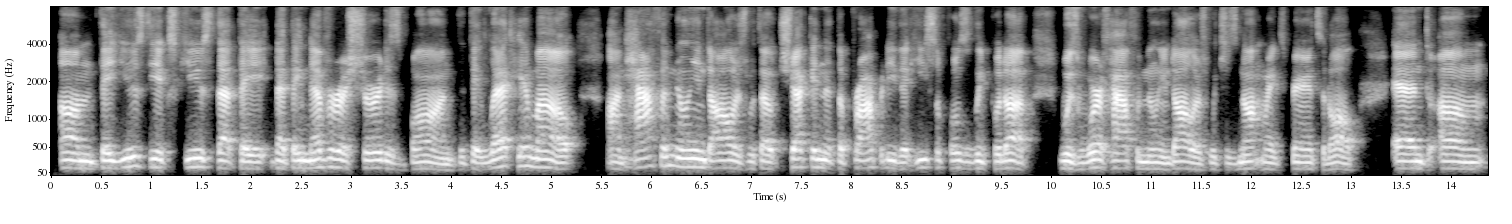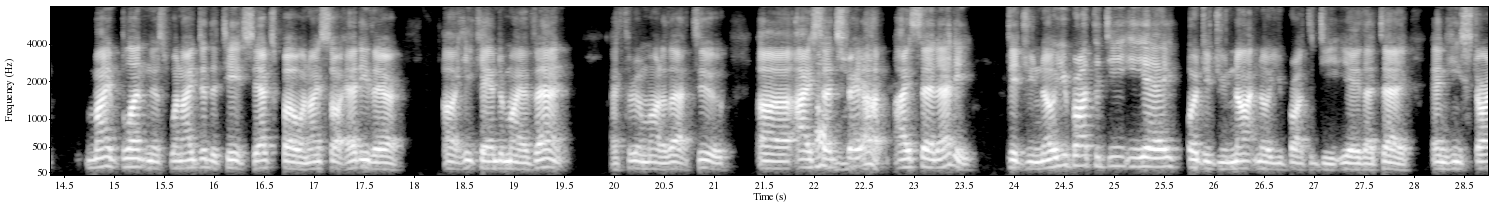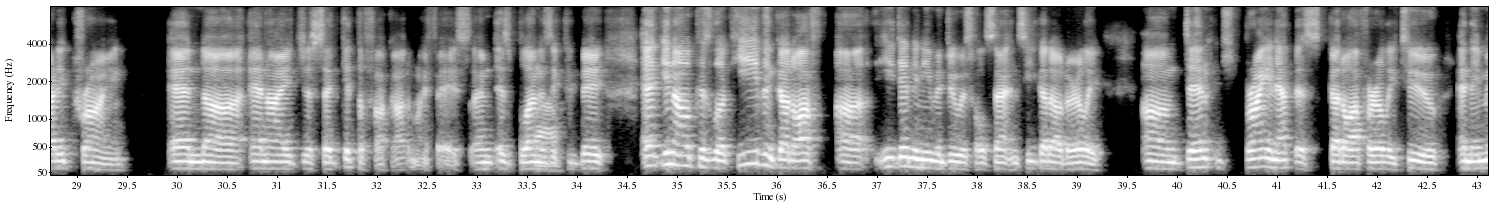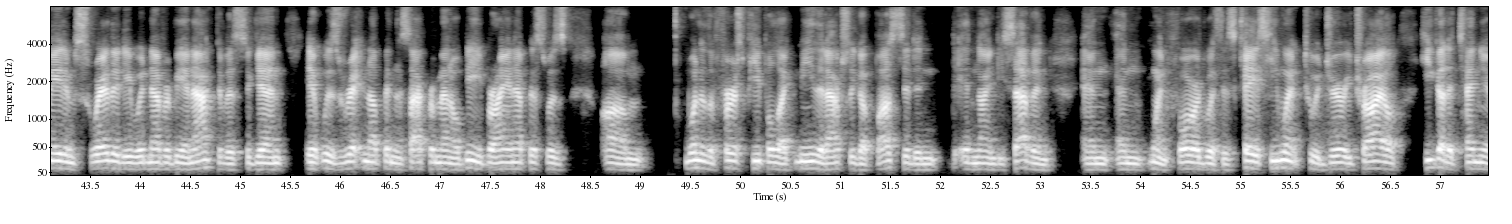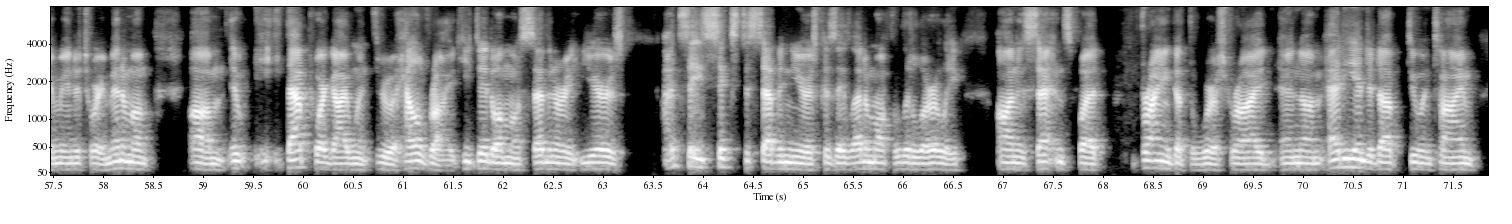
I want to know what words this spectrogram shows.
um, they used the excuse that they that they never assured his bond, that they let him out on half a million dollars without checking that the property that he supposedly put up was worth half a million dollars, which is not my experience at all. And um, my bluntness, when I did the THC Expo and I saw Eddie there, uh, he came to my event. I threw him out of that too. Uh, I said Oh, straight man. up, I said, Eddie, did you know you brought the DEA or did you not know you brought the DEA that day? And he started crying. And uh, and I just said, get the fuck out of my face. And as blunt as it could be. And you know, because look, he even got off, uh, he didn't even do his whole sentence. He got out early. Um, Dan, Brian Epis got off early too, and they made him swear that he would never be an activist again. It was written up in the Sacramento Bee. Brian Epis was um, one of the first people like me that actually got busted in in 97 and and went forward with his case he went to a jury trial he got a 10 year mandatory minimum um it, he- that poor guy went through a hell ride. He did almost seven or eight years. I'd say six to seven years because they let him off a little early on his sentence but brian got the worst ride. And um, eddie ended up doing time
